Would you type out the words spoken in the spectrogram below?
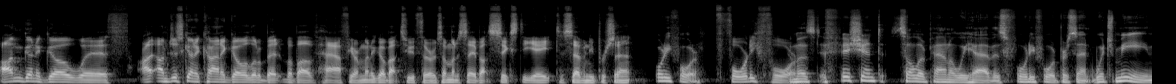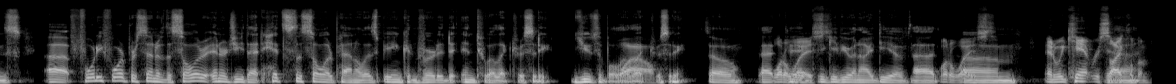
I'm going to go with, I, am just going to kind of go a little bit above half here. I'm going to go about two thirds. I'm going to say about 68 to 70%. 44. 44. The most efficient solar panel we have is 44%, which means uh, 44% of the solar energy that hits the solar panel is being converted into electricity, usable wow. electricity. So that what a to, waste. to give you an idea of that. What a waste. Um, and we can't recycle yeah. them.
